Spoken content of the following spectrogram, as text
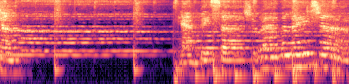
revelation. Can't be such a revelation.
